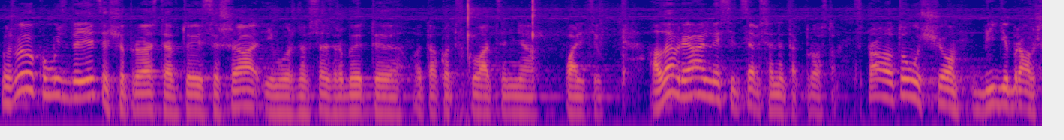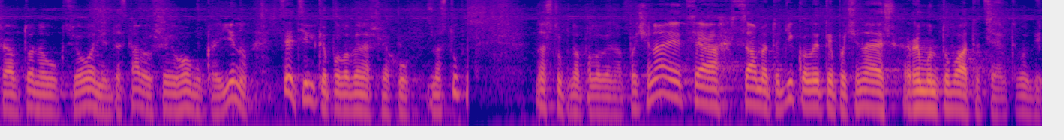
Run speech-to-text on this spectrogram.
Можливо, комусь здається, що привезти авто із США і можна все зробити отак от вклацання пальців. Але в реальності це все не так просто. Справа в тому, що відібравши авто на аукціоні, доставивши його в Україну, це тільки половина шляху. Наступна Наступна половина починається саме тоді, коли ти починаєш ремонтувати цей автомобіль.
